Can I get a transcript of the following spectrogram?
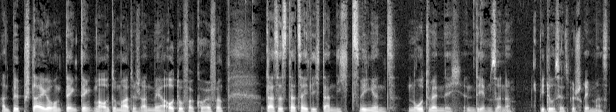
an BIP-Steigerung denkt, denkt man automatisch an mehr Autoverkäufe. Das ist tatsächlich dann nicht zwingend notwendig in dem Sinne wie du es jetzt beschrieben hast.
